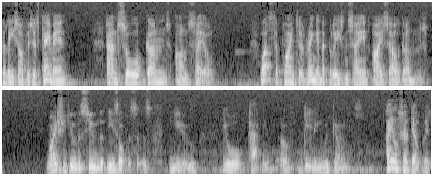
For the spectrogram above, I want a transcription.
police officers came in and saw guns on sale. What's the point of ringing the police and saying, I sell guns? Why should you have assumed that these officers knew your pattern of dealing with guns? I also dealt with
